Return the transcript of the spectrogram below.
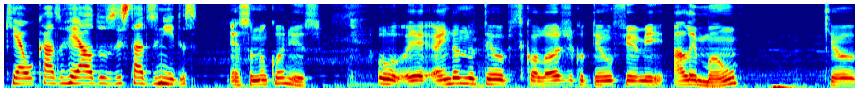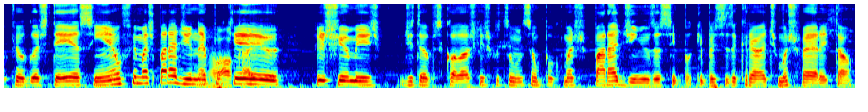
que é o caso real dos Estados Unidos. Essa eu não conheço. Oh, é, ainda no teu psicológico tem um filme alemão que eu, que eu gostei, assim, é um filme mais paradinho, né? Ó, Porque os filmes de terror psicológico eles costumam ser um pouco mais paradinhos, assim, porque precisa criar atmosfera e tal.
